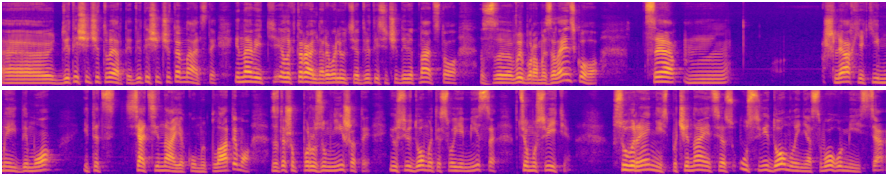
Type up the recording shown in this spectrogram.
е, 2004, 2014 і навіть електоральна революція 2019-го з виборами Зеленського це шлях, який ми йдемо, і ця ціна, яку ми платимо, за те, щоб порозумнішати і усвідомити своє місце в цьому світі. Суверенність починається з усвідомлення свого місця.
